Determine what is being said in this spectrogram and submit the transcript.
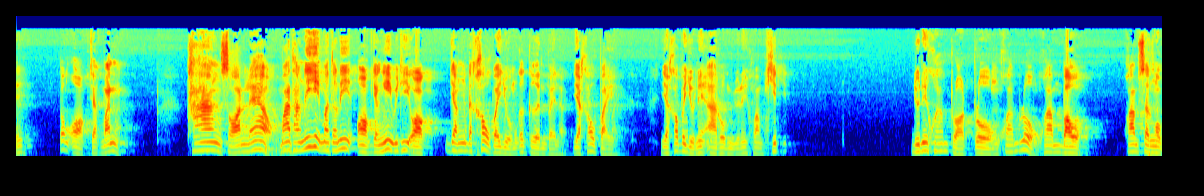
ดิต้องออกจากมัน ทางสอนแล้ว มาทางนี้มาทางนี้ออกอย่างนี้วิธีออกยังเข้าไปอยู่มันก็เกินไปแล้วอย่าเข้าไป อย่าเข้าไปอยู่ในอารมณ์อยู่ในความคิด อยู่ในความปลอดโปร่ง ความโล่งความเบา ความสงบ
